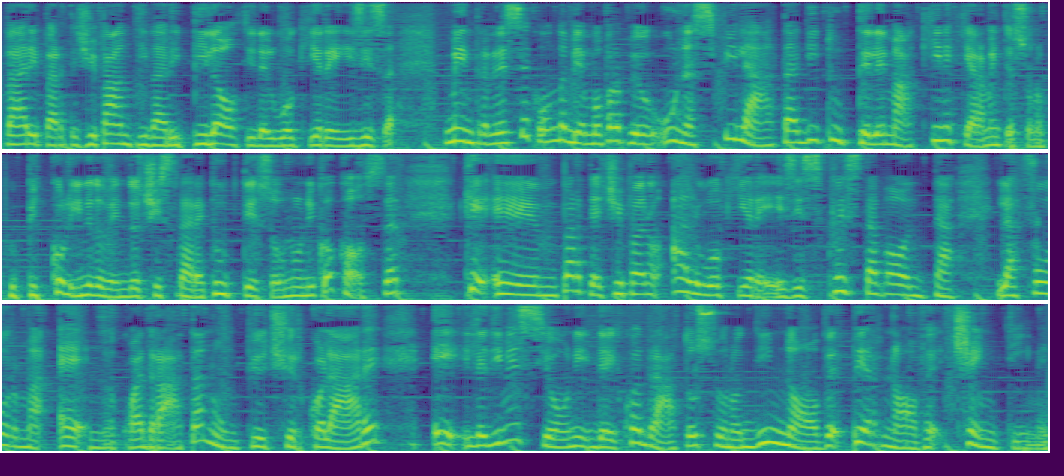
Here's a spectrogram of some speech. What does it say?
vari partecipanti, i vari piloti del Walkie Races, mentre nel secondo abbiamo proprio una sfilata di tutte le macchine, chiaramente sono più piccoline dovendoci stare tutti e sono un unico coaster che ehm, partecipano al Walkie Races. Questa volta la forma è quadrata, non più circolare e le dimensioni del quadrato sono di 9 x 9 cm.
